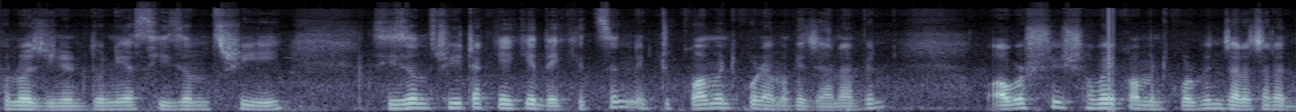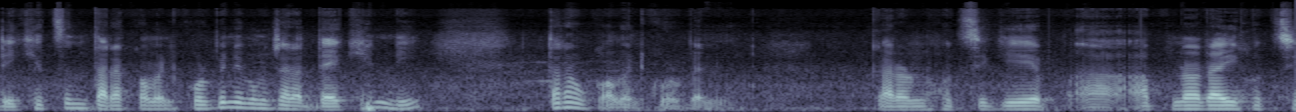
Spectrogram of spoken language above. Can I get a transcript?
হলো জিনের দুনিয়া সিজন থ্রি সিজন থ্রিটা কে কে দেখেছেন একটু কমেন্ট করে আমাকে জানাবেন। অবশ্যই সবাই কমেন্ট করবেন, যারা যারা দেখেছেন তারা কমেন্ট করবেন এবং যারা দেখেননি তারাও কমেন্ট করবেন। কারণ হচ্ছে গিয়ে আপনারাই হচ্ছে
